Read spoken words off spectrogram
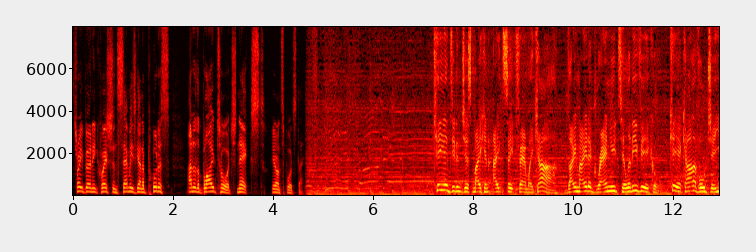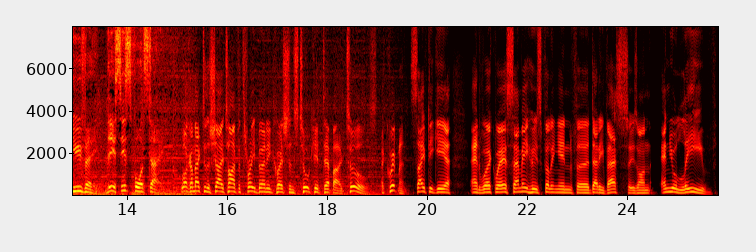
Three burning questions. Sammy's going to put us under the blowtorch next here on Sports Day. Kia didn't just make an eight seat family car, they made a grand utility vehicle. Kia Carnival GUV. This is Sports Day. Welcome back to the show. Time for three burning questions. Toolkit Depot, tools, equipment, safety gear, and workwear. Sammy, who's filling in for Daddy Vass, who's on annual leave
